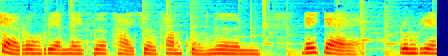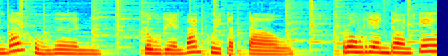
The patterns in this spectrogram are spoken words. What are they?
แก่โรงเรียนในเครือข่ายเขื่องคำขุมเงิน ได้แก่ โรงเรียนบ้านขุมเงิน โรงเรียนบ้านคุยตับเต่า โรงเรียนดอนแก้ว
